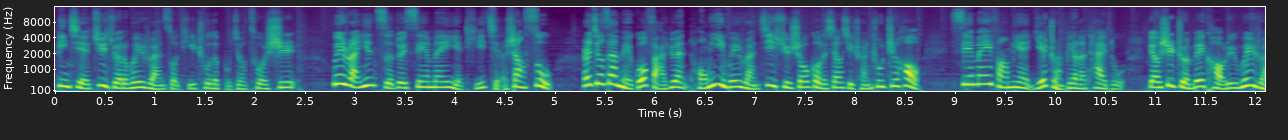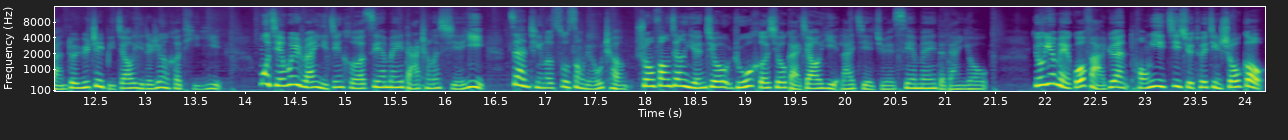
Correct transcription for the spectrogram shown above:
并且拒绝了微软所提出的补救措施。微软因此对 CMA 也提起了上诉。而就在美国法院同意微软继续收购的消息传出之后，CMA 方面也转变了态度，表示准备考虑微软对于这笔交易的任何提议。目前，微软已经和 CMA 达成了协议，暂停了诉讼流程，双方将研究如何修改交易来解决 CMA 的担忧。由于美国法院同意继续推进收购，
